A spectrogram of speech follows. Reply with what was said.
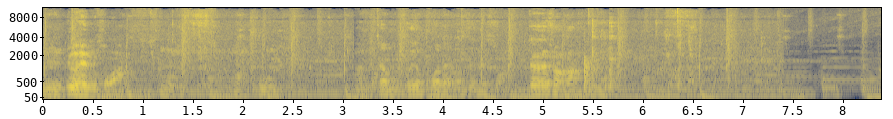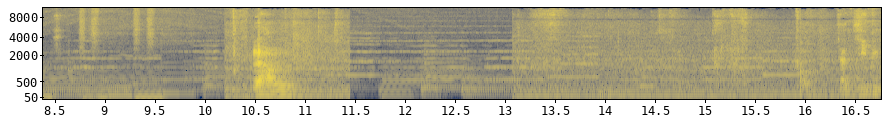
嗯，又很滑，嗯，哇，嗯，这种不用剥的螺真的爽。真的爽啊！也好吃。像极品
